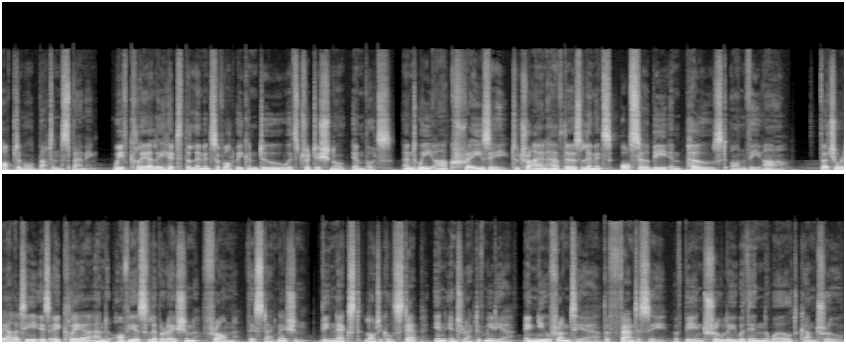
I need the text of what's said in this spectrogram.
optimal button spamming. We've clearly hit the limits of what we can do with traditional inputs. And we are crazy to try and have those limits also be imposed on VR. Virtual reality is a clear and obvious liberation from this stagnation. the next logical step in interactive media. A new frontier, the fantasy of being truly within the world come true,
